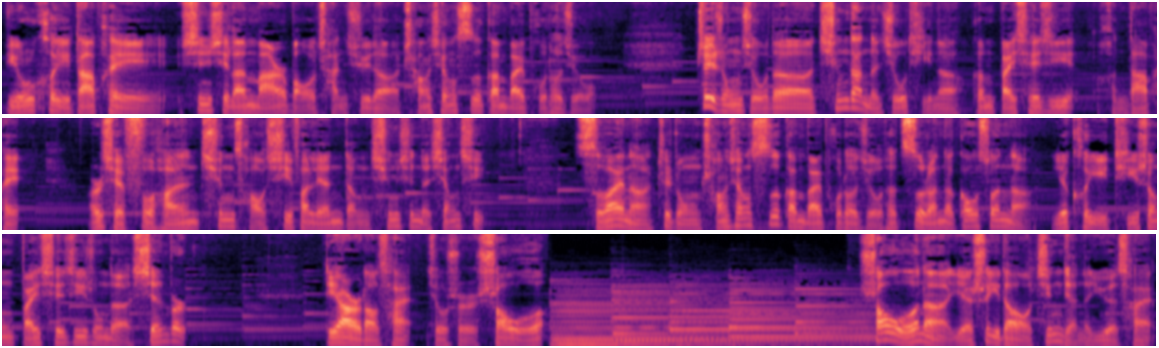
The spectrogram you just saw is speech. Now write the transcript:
比如可以搭配新西兰马尔堡产区的长相思干白葡萄酒。这种酒的清淡的酒体呢，跟白切鸡很搭配，而且富含青草、西番莲等清新的香气。此外呢，这种长相思干白葡萄酒它自然的高酸呢，也可以提升白切鸡中的鲜味儿。第二道菜就是烧鹅。烧鹅呢，也是一道经典的粤菜。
